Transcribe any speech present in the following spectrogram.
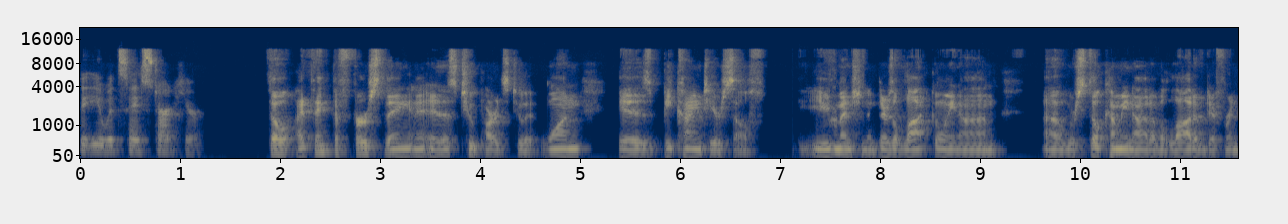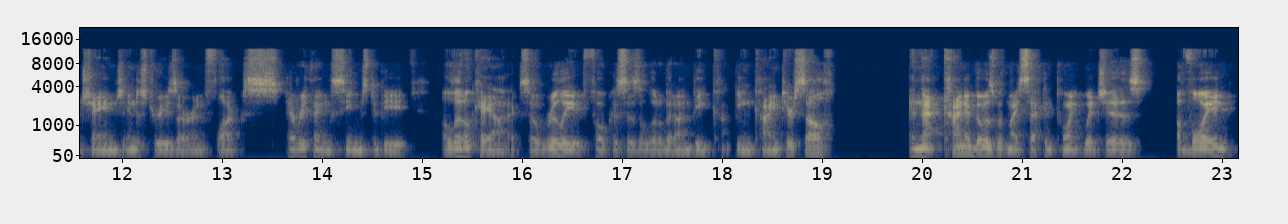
that you would say start here? So I think the first thing, and it has two parts to it. One is be kind to yourself. You've mentioned it. There's a lot going on. Uh, we're still coming out of a lot of different change. Industries are in flux. Everything seems to be a little chaotic. So really, it focuses a little bit on be, being kind to yourself, and that kind of goes with my second point, which is avoid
